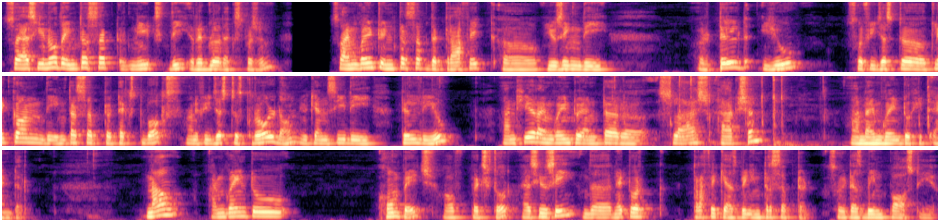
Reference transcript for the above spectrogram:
So as you know, the intercept needs the regular expression. So I'm going to intercept the traffic uh, using the uh, tilde u. So if you just uh, click on the intercept text box and if you just scroll down, you can see the tilde u. And here I'm going to enter uh, slash action and I'm going to hit enter. Now I'm going to homepage of pet store. As you see, the network traffic has been intercepted. So it has been paused here.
